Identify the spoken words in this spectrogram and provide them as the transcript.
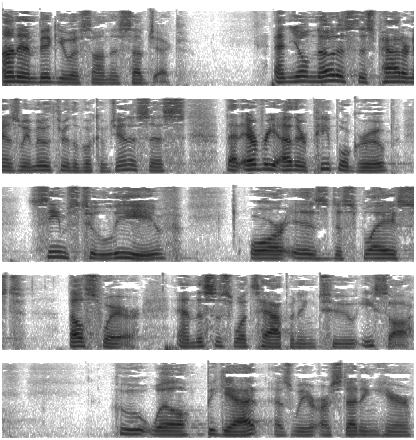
unambiguous on this subject. And you'll notice this pattern as we move through the book of Genesis that every other people group seems to leave or is displaced elsewhere. And this is what's happening to Esau, who will beget, as we are studying here,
